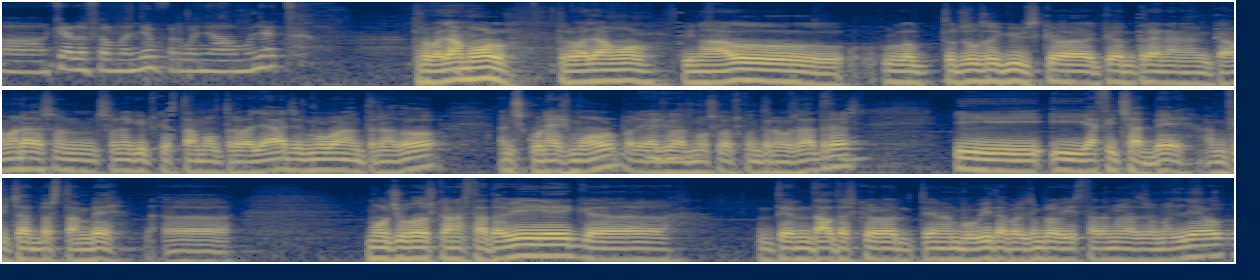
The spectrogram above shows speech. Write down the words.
Uh, què ha de fer el Manlleu per guanyar el Mollet? Treballar molt, treballar molt. Al final, la, tots els equips que, que entrenen en càmera són, són equips que estan molt treballats, és molt bon entrenador, ens coneix molt, perquè ha jugat molts cops contra nosaltres, sí. i, i ha fitxat bé, han fitxat bastant bé. Uh, molts jugadors que han estat a Vic, uh, tenen d'altres que tenen Bovita, per exemple, havia estat amb nosaltres a Manlleu, uh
